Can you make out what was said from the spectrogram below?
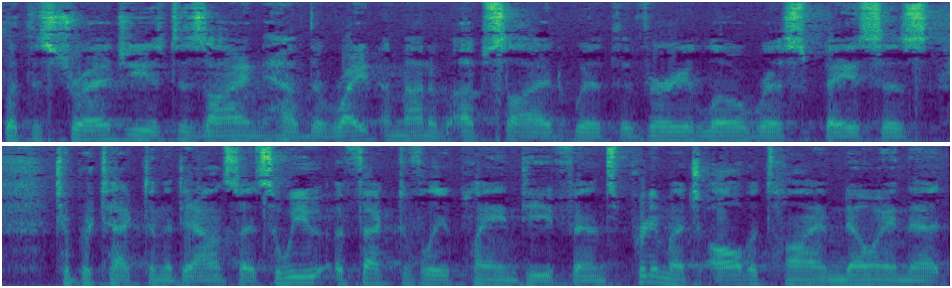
But the strategy is designed to have the right amount of upside with a very low risk basis to protect in the downside. So we effectively playing defense pretty much all the time, knowing that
